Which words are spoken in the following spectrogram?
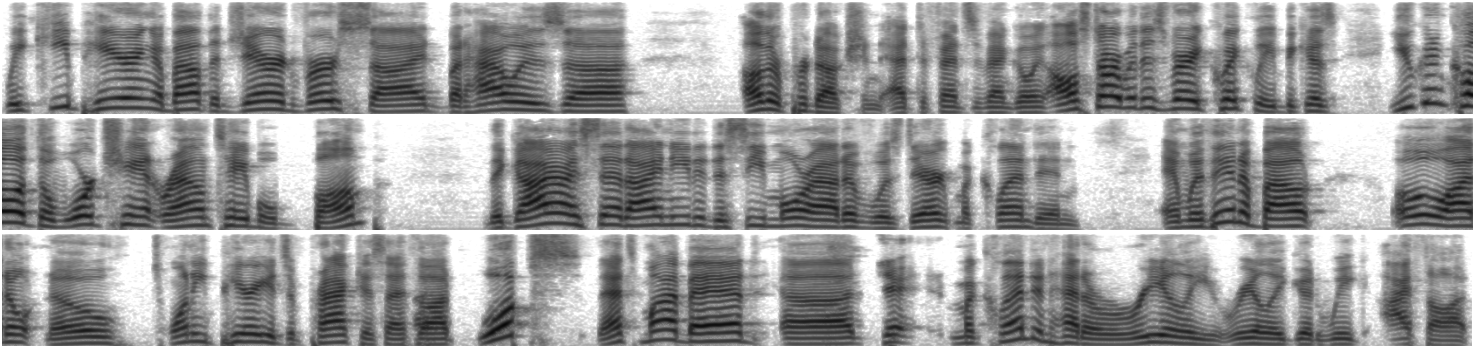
we keep hearing about the Jared Verse side, but how is uh, other production at defensive end going? I'll start with this very quickly because you can call it the War Chant Roundtable bump. The guy I said I needed to see more out of was Derrick McLendon. And within about, oh, I don't know, 20 periods of practice, I thought, whoops, that's my bad. Uh, J- McLendon had a really, really good week, I thought.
